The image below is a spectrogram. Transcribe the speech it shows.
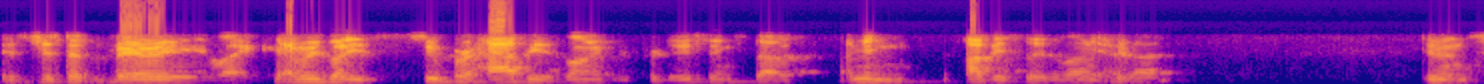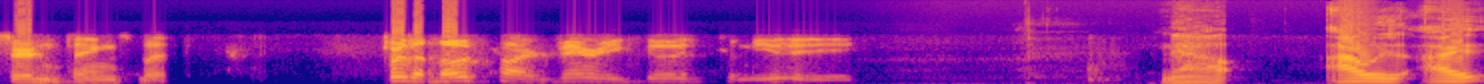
is just a very like everybody's super happy as long as you're producing stuff. I mean, obviously as long as Yeah. you're not doing certain things, but for the most part, very good community. Now, I was I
